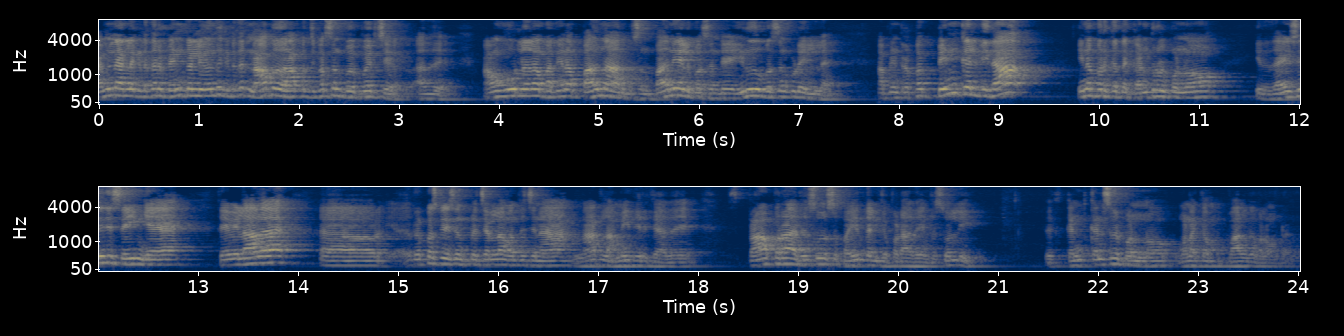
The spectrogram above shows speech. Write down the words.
தமிழ்நாட்டில் கிட்டத்தட்ட பெண் கல்வி வந்து கிட்டத்தட்ட நாற்பது நாற்பத்தஞ்சு பர்சன்ட் போய் போயிடுச்சு அது. அவங்க ஊர்லலாம் பார்த்தீங்கன்னா பதினாறு பர்சன்ட் பதினேழு பர்சன்ட் இருபது பர்சன்ட் கூட இல்லை. அப்படின்றப்ப பெண் கல்வி தான் இனப்பெருக்கத்தை கண்ட்ரோல் பண்ணும். இது தயவு செஞ்சு செய்யுங்க. தேவையில்லாத ரெப்ரஸன்டேஷன் பிரச்சனைலாம் வந்துச்சுன்னா நாட்டில் அமைதி இருக்காது. ப்ராப்பராக ரிசோர்ஸ் பகிர்ந்தளிக்கப்படாது என்று சொல்லி கன் கன்சிடர் பண்ணணும். வணக்கம். வாழ்க வளமுடன்.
